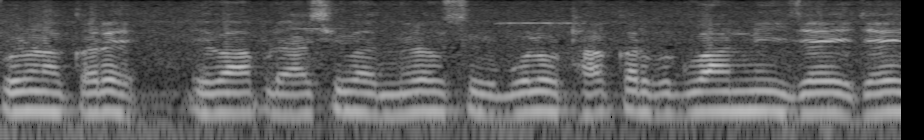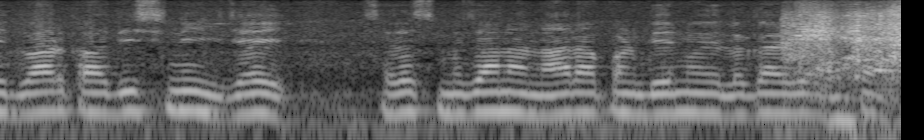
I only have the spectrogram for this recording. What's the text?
પૂર્ણ કરે એવા આપણે આશીર્વાદ મેળવશું. બોલો ઠાકર ભગવાનની જય જય દ્વારકાધીશની જય. સરસ મજાના નારા પણ બહેનોએ લગાવ્યા હતા.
